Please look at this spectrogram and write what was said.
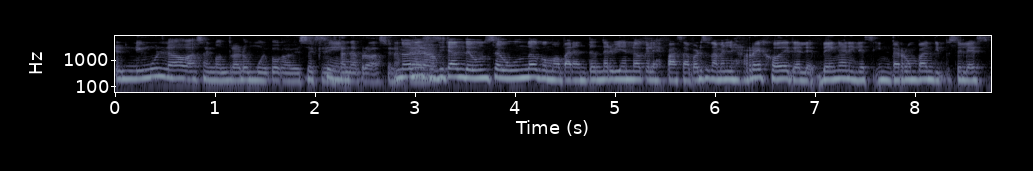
en ningún lado vas a encontrar o muy pocas veces que Sí. necesitan aprobación No. Claro. necesitan de un segundo como para entender bien lo que les pasa. Por eso también les rejo de que le- vengan y les interrumpan, tipo, se les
